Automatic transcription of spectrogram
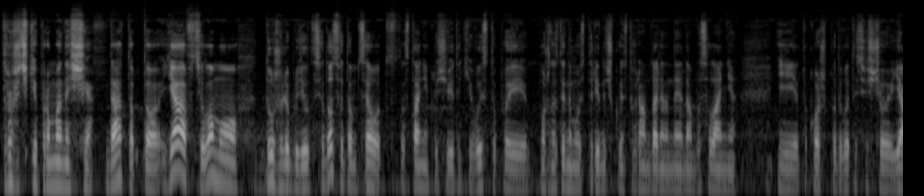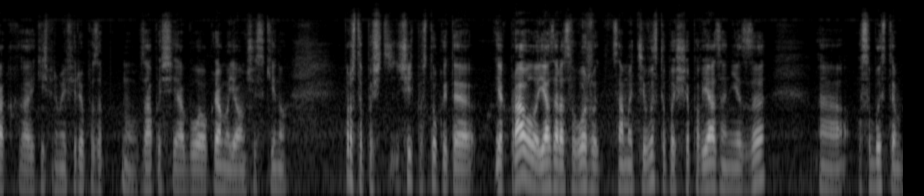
трошечки про мене ще. Да? Тобто я в цілому дуже люблю ділитися досвідом. Це от останні ключові такі виступи. Можна знайти на мою сторіночку інстаграм, далі на неї дам посилання. І також подивитися, що як е, якісь прямі ефіри по ну, записі або окремо я вам щось скину. Просто пишіть, постукайте. Як правило, я зараз вивожу саме ті виступи, що пов'язані з е, особистим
